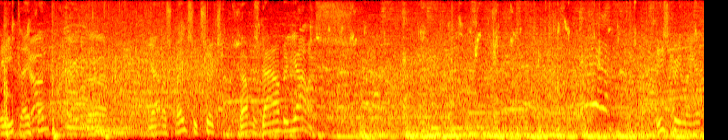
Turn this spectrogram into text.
eight, I think. And uh, Giannis makes it six. Comes down to Giannis. He's feeling it.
